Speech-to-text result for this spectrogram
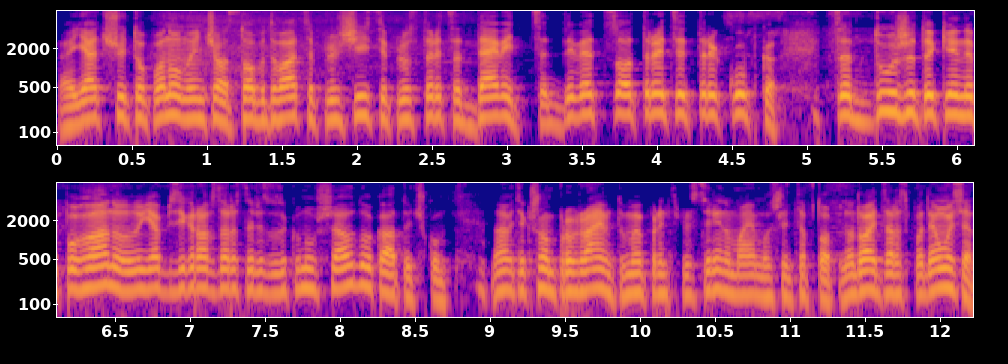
Е, Я чуть топанув, ну нічого, топ-2 це плюс 6, це плюс 3, це 9, це 933 кубка. Це дуже таки непогано. Ну я б зіграв зараз ризикнув ще одну каточку. Навіть якщо ми програємо, то ми, в принципі, все рівно маємо лишитися в топі. Ну давайте зараз подивимося.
